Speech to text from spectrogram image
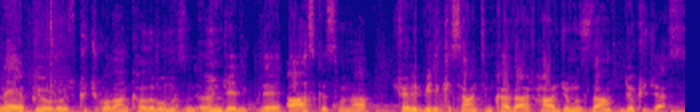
Ne yapıyoruz? Küçük olan kalıbımızın öncelikle ağız kısmına şöyle 1-2 santim kadar harcımızdan dökeceğiz.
